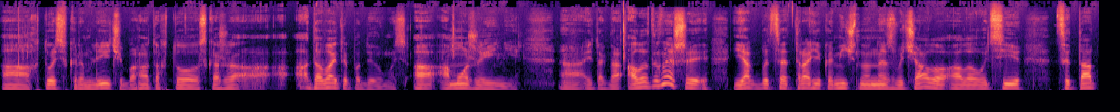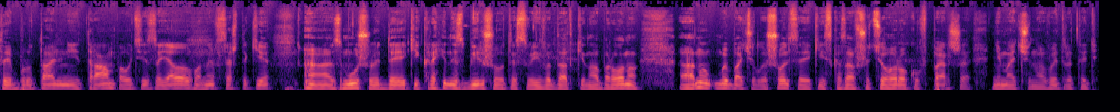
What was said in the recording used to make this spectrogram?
а, хтось в Кремлі чи багато хто скаже: а, а, давайте подивимось, а, а може і ні. А, і так далі. Але ти знаєш, як би це трагікомічно не звучало, але оці цитати брутальні Трампа, оці заяви, вони все ж таки а, змушують деякі країни збільшувати свої видатки на оборону. А, ну, ми бачили Шольца, який сказав, що цього року вперше Німеччина витратить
